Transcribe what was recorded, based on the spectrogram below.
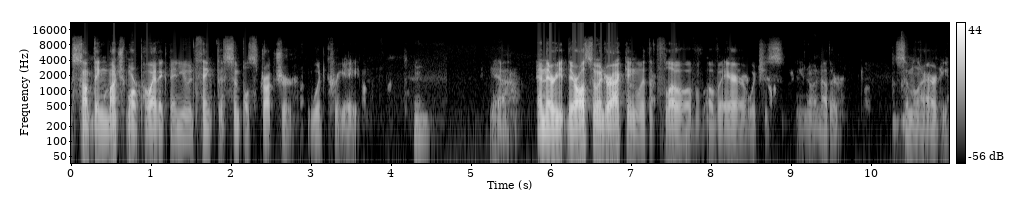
something much more poetic than you would think the simple structure would create. Mm. Yeah, and they're they're also interacting with the flow of, of air, which is you know another similarity.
